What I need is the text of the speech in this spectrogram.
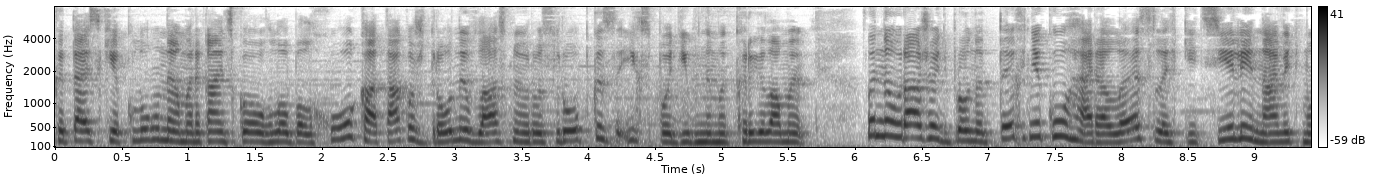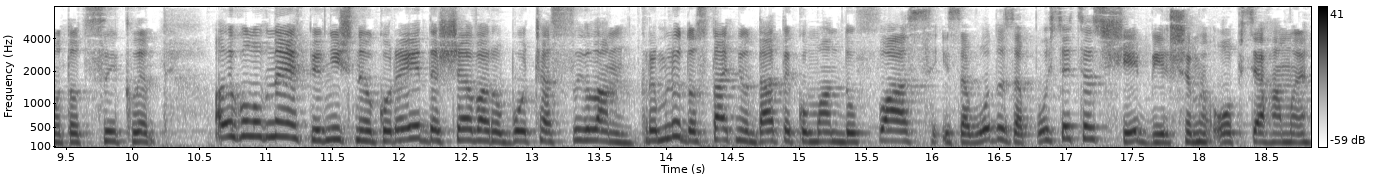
китайські клони американського Global Hawk, а також дрони власної розробки з їх подібними крилами. Вони уражують бронетехніку, РЛС, легкі цілі, навіть мотоцикли. Але головне в північної Кореї дешева робоча сила. Кремлю достатньо дати команду ФАС, і заводи запустяться з ще більшими обсягами.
